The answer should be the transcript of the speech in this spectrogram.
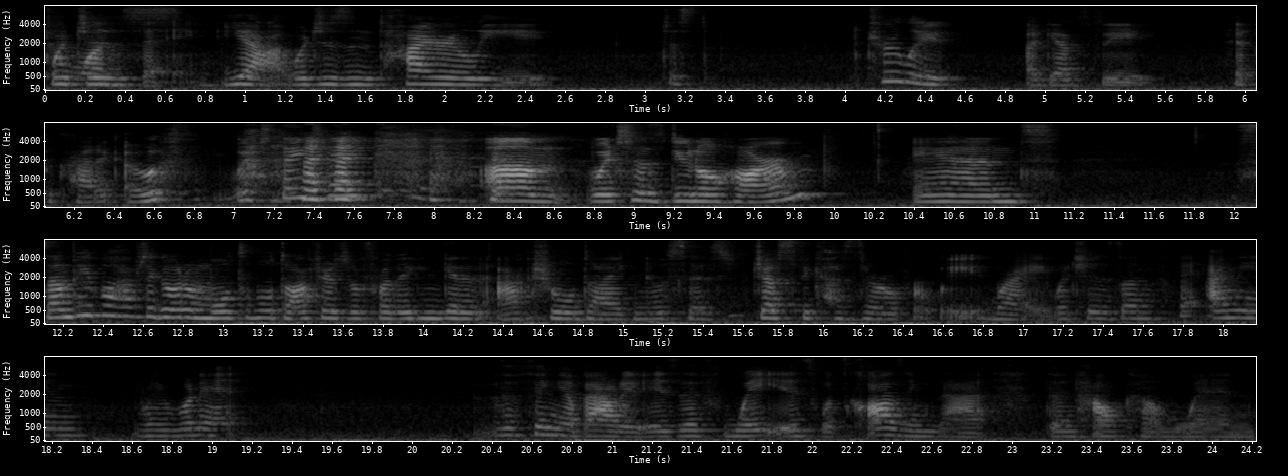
To which is thing. yeah which is entirely just truly against the hippocratic oath which they take um, which says do no harm and some people have to go to multiple doctors before they can get an actual diagnosis just because they're overweight Right, which is unfair. I mean, we wouldn't. The thing about it is, if weight is what's causing that, then how come when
